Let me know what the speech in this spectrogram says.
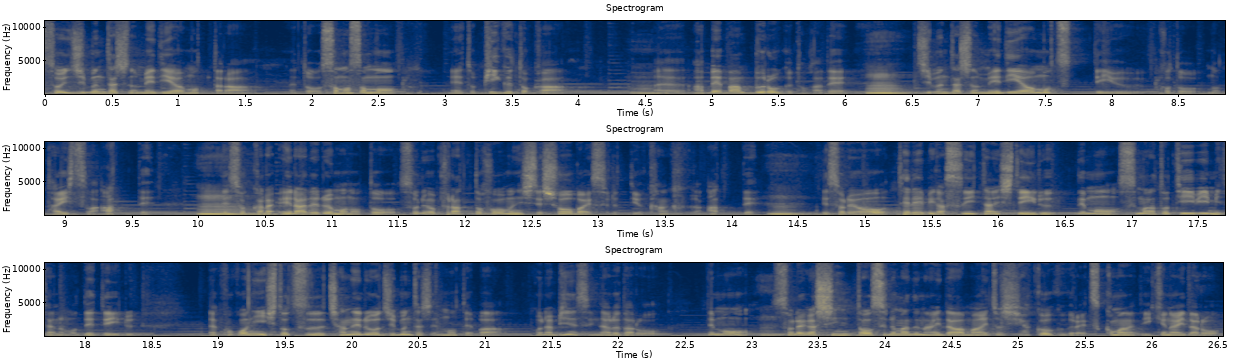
そういう自分たちのメディアを持ったら、えっと、そもそも、えっと、ピグとか、アベマブログとかでうん。自分たちのメディアを持つっていうことの体質はあってうんでそこから得られるものとそれをプラットフォームにして商売するっていう感覚があってうん。でそれをテレビが衰退している。でもスマート TV みたいなのも出ている。でここに一つチャンネルを自分たちで持てばこれはビジネスになるだろう。でも、それが浸透するまでの間は毎年100億ぐらい突っ込まないといけないだろ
